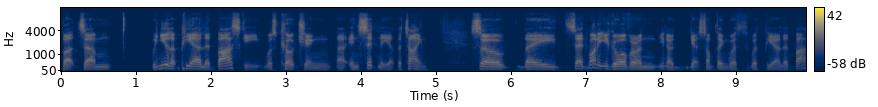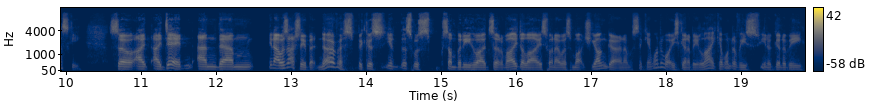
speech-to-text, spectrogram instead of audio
But um, we knew that Pierre Littbarski was coaching uh, in Sydney at the time. So they said, "Why don't you go over and you know get something with with Pierre Littbarski?" So I, I did, and um, you know I was actually a bit nervous because you know, this was somebody who I'd sort of idolized when I was much younger, and I was thinking, "I wonder what he's going to be like. I wonder if he's you know going to be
